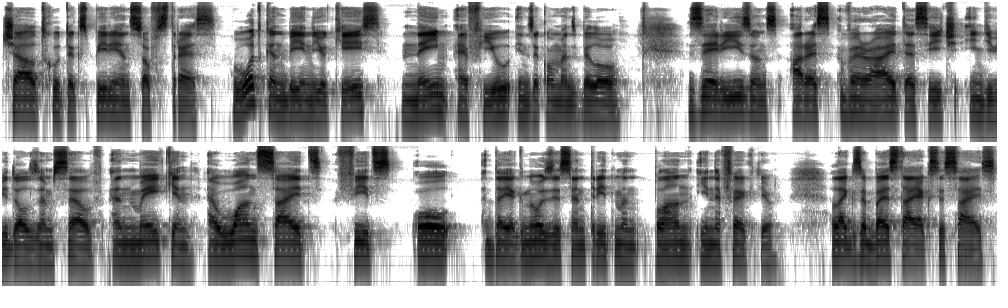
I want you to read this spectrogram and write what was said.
childhood experience of stress. What can be in your case? Name a few in the comments below. The reasons are as varied as each individual themselves, and making a one size fits all diagnosis and treatment plan ineffective, like the best eye exercise.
